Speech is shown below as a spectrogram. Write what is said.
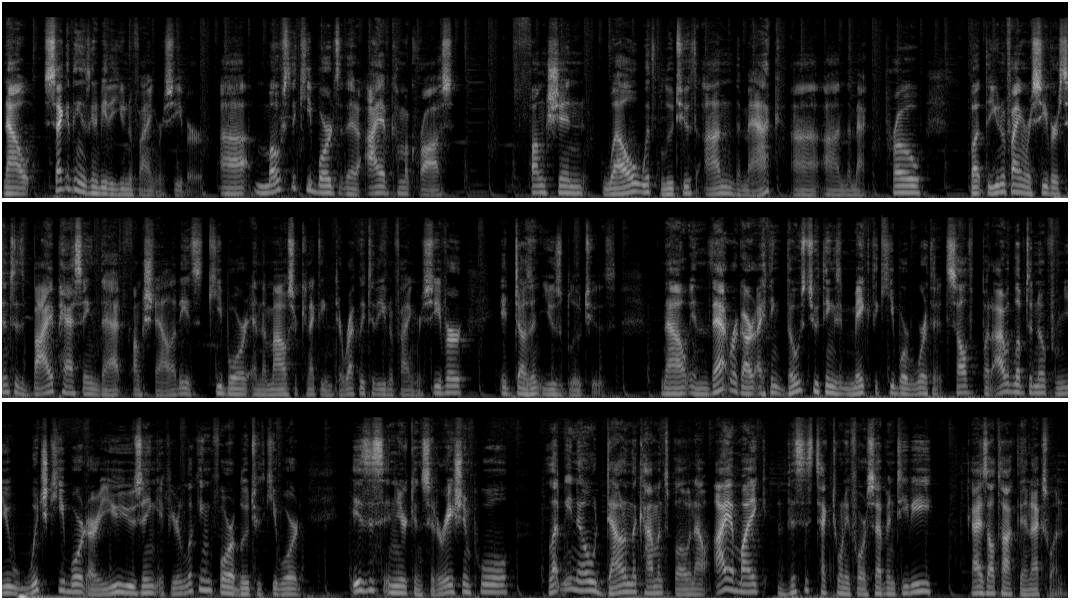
Now, second thing is going to be the unifying receiver. Uh, most of the keyboards that I have come across function well with Bluetooth on the Mac, uh, on the Mac Pro, but the unifying receiver, since it's bypassing that functionality, its keyboard and the mouse are connecting directly to the unifying receiver, it doesn't use Bluetooth. Now, in that regard, I think those two things make the keyboard worth it itself, but I would love to know from you which keyboard are you using? If you're looking for a Bluetooth keyboard, is this in your consideration pool? Let me know down in the comments below. Now, I am Mike. This is Tech 24 7 TV. Guys, I'll talk to you next one.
